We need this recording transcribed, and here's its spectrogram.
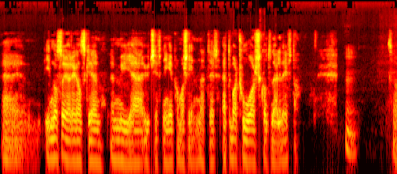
inn og gjøre ganske mye utskiftninger på maskinen etter, etter bare to års kontinuerlig drift. Mm. Så,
